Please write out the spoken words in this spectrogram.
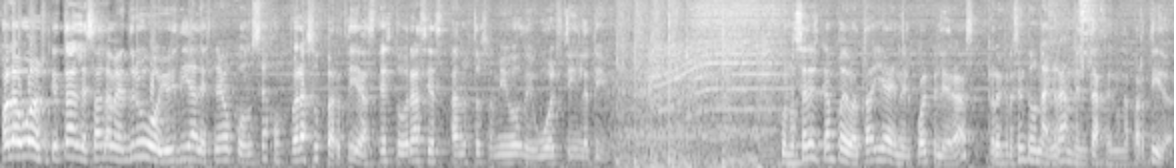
Hola Wolf, ¿qué tal? Les habla Mendrugo y hoy día les traigo consejos para sus partidas, esto gracias a nuestros amigos de Wolf Team Latino. Conocer el campo de batalla en el cual pelearás representa una gran ventaja en una partida.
